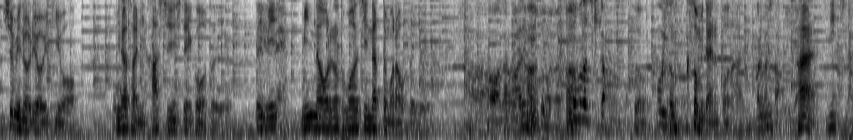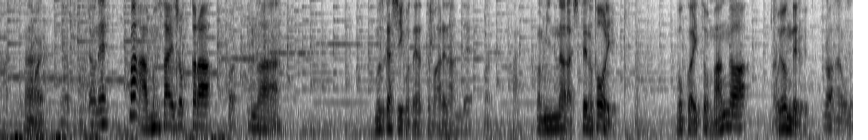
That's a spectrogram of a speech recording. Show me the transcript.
趣味の領域を皆さんに発信していこうという。でいいですね。みみんな俺の友達になってもらおうという。ああーなるほどあでもいいと思います、うんお友達企そう。もういいクソクソみたいなコーナー。画わかりました。いい。ねはニッチな感じで、はい。やっていきまでもねまあまあ最初っからそんな難しいことやってもあれなんで、まあ、みんなが知っての通り僕はいつも漫画を読んでるあなるほど。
